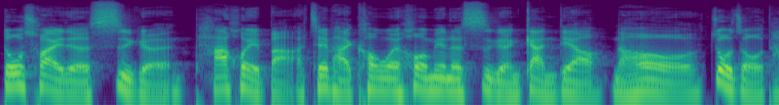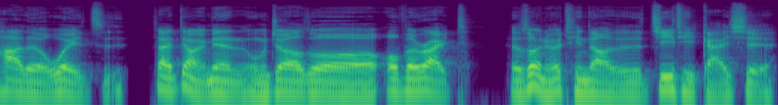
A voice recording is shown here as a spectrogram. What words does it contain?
多出来的四个人，他会把这排空位后面的四个人干掉，然后坐走他的位置。在电脑里面，我们就叫做 overwrite。有时候你会听到的是机体改写，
